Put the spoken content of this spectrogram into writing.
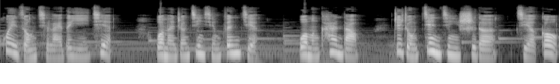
汇总起来的一切，我们正进行分解。我们看到这种渐进式的解构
